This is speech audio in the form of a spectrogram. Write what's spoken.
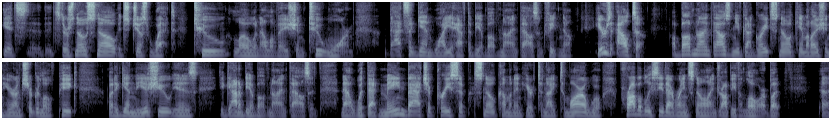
It's, it's there's no snow. It's just wet. Too low in elevation. Too warm. That's again why you have to be above 9,000 feet. Now, here's Alta. Above 9,000, you've got great snow accumulation here on Sugarloaf Peak. But again, the issue is you got to be above 9,000. Now, with that main batch of precip and snow coming in here tonight, tomorrow, we'll probably see that rain snow line drop even lower. But uh,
